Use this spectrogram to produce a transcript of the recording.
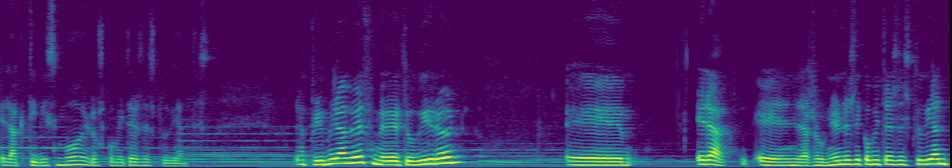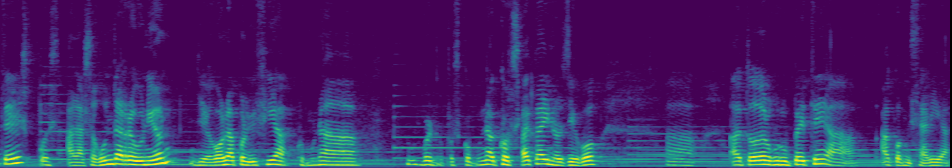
el activismo en los comités de estudiantes. La primera vez me detuvieron, eh, era en las reuniones de comités de estudiantes, pues a la segunda reunión llegó la policía como una, bueno, pues como una cosaca y nos llevó a, todo el grupete a, comisaría,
